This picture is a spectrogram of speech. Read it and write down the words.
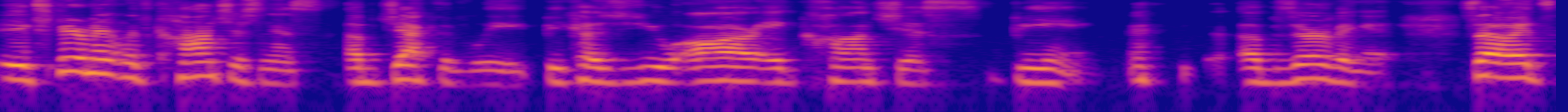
experiment with consciousness objectively because you are a conscious being observing it. So it's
